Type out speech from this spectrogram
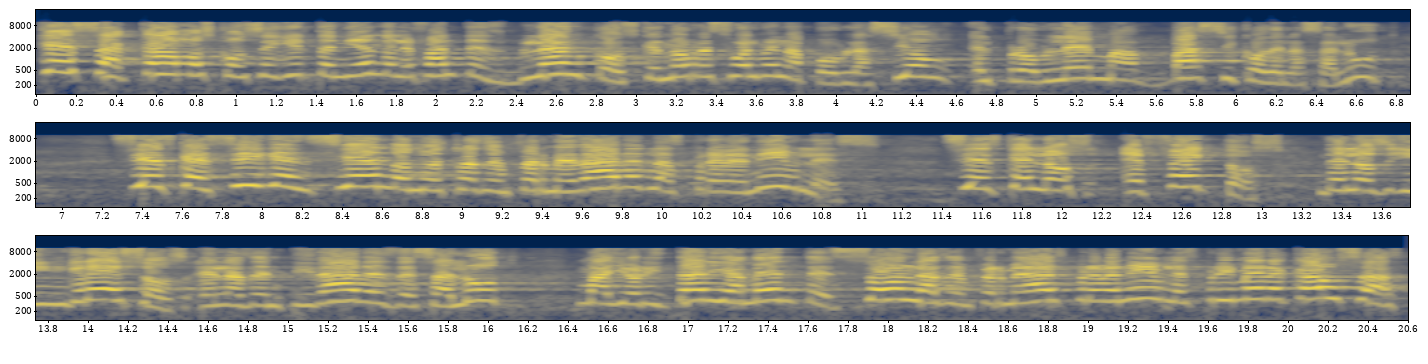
¿Qué sacamos con seguir teniendo elefantes blancos que no resuelven la población el problema básico de la salud? Si es que siguen siendo nuestras enfermedades las prevenibles, si es que los efectos de los ingresos en las entidades de salud mayoritariamente son las enfermedades prevenibles. Primera causa,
